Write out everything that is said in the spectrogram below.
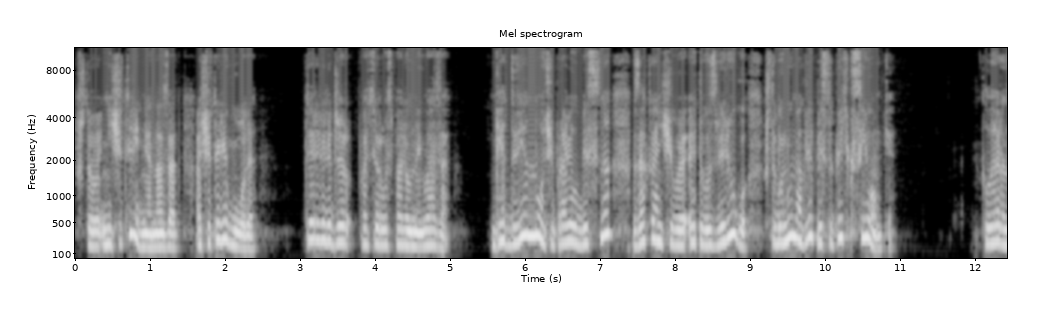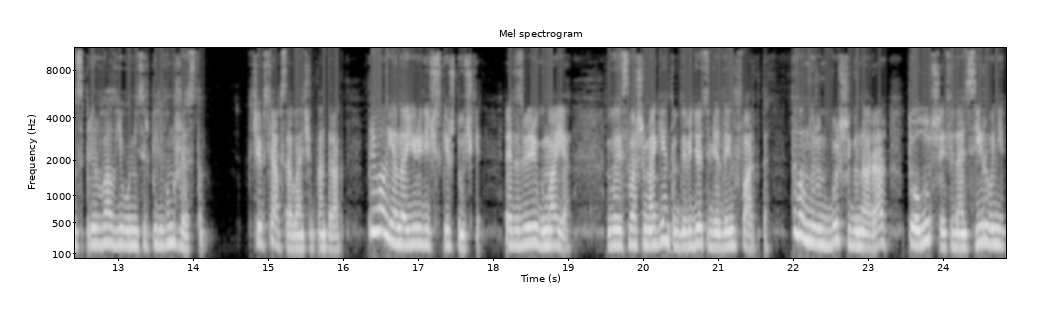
что не четыре дня назад, а четыре года». Тервиллиджер потер воспаленные глаза. «Я две ночи провел без сна, заканчивая этого зверюгу, чтобы мы могли приступить к съемке». Клэренс прервал его нетерпеливым жестом. «К чертям собачьим контракт. Плевал я на юридические штучки. Эта зверюга моя. Вы с вашим агентом доведете меня до инфаркта. То вам нужен больше гонорар, то лучшее финансирование,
